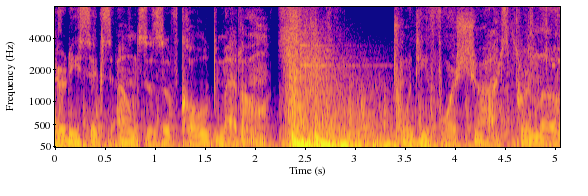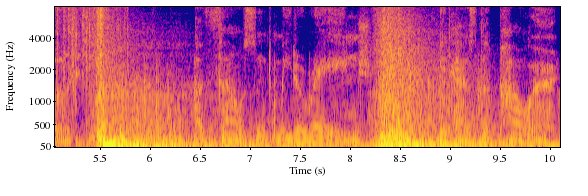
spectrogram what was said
36 ounces of cold metal, 24 shots per load, a thousand meter range. It has the power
